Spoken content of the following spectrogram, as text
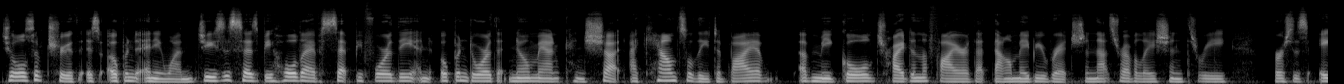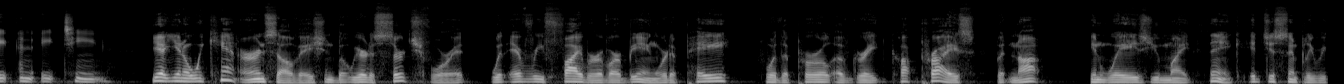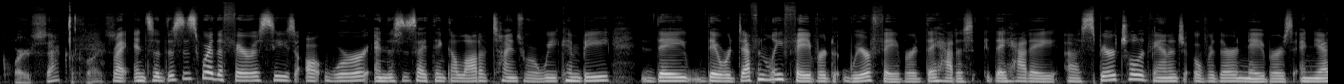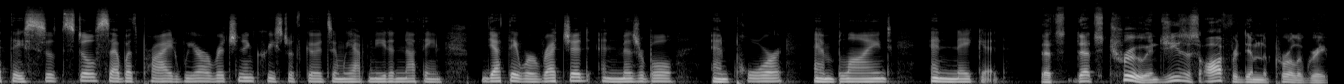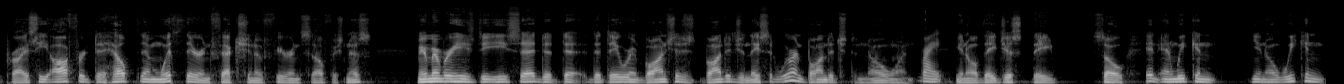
jewels of truth, is open to anyone. Jesus says, "Behold, I have set before thee an open door that no man can shut. I counsel thee to buy of, of me gold tried in the fire, that thou may be rich." And that's Revelation three, verses eight and eighteen. Yeah, you know, we can't earn salvation, but we are to search for it with every fiber of our being. We're to pay for the pearl of great price, but not in ways you might think. It just simply requires sacrifice. Right. And so this is where the Pharisees were and this is I think a lot of times where we can be. They they were definitely favored, we're favored. They had a they had a, a spiritual advantage over their neighbors and yet they still, still said with pride, we are rich and increased with goods and we have need of nothing. Yet they were wretched and miserable and poor and blind and naked. That's that's true. And Jesus offered them the pearl of great price. He offered to help them with their infection of fear and selfishness. Remember, he he said that, that that they were in bondage, bondage, and they said we're in bondage to no one. Right. You know, they just they so and and we can you know we can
